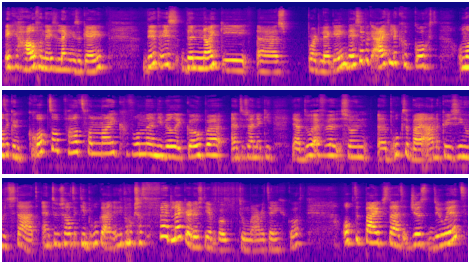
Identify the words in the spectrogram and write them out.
Ik hou van deze leggings, oké? Dit is de Nike eh sportlegging. Deze heb ik eigenlijk gekocht omdat ik een crop top had van Nike gevonden. En die wilde ik kopen. En toen zei Nicky, ja, doe even zo'n eh, broek erbij aan. Dan kun je zien hoe het staat. En toen zat ik die broek aan. En die broek zat vet lekker. Dus die heb ik ook toen maar meteen gekocht. Op de pijp staat Just Do It.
